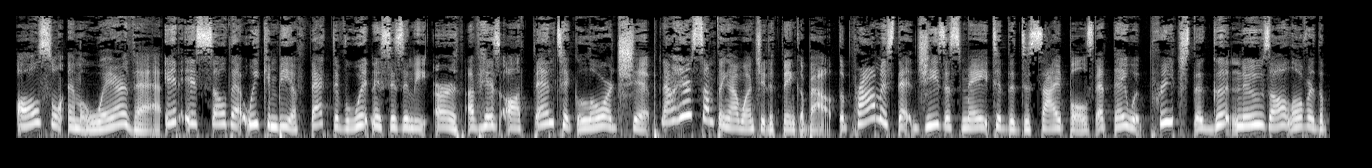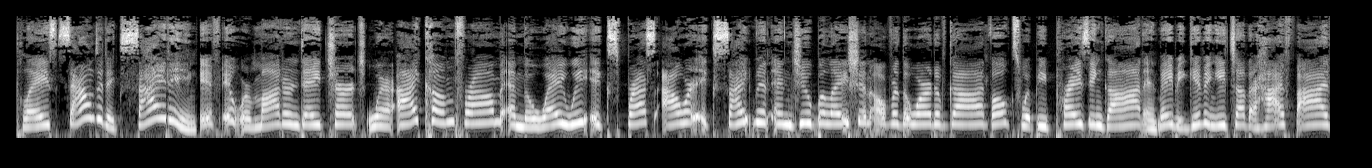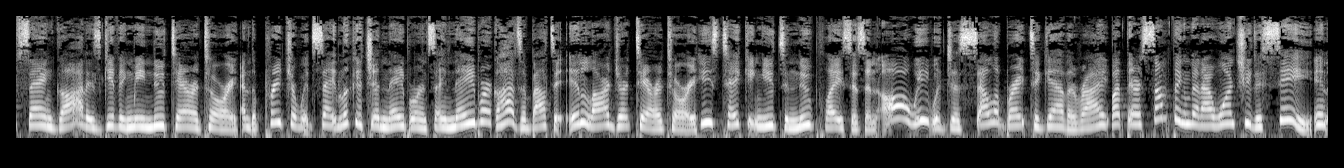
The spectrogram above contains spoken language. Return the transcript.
also am aware that it is so that we can be effective witnesses in the earth of his authentic lordship. Now here's something I want you to think about. The promise that Jesus made to the disciples that they would preach the good news all over the place sounded exciting. If it were modern day church where I come from and the way we express our excitement and jubilation over the word of God, folks would be praising God and maybe giving each other high fives saying God is giving me new territory. And the preacher would say, look at your neighbor and say, neighbor, God's about to enlarge your territory. He's taking you to new places. And oh, we would just celebrate together, right? But there's something that I want you to see. In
